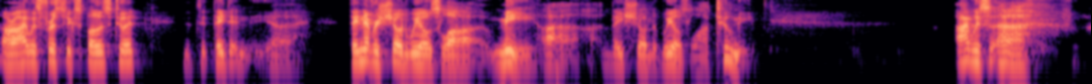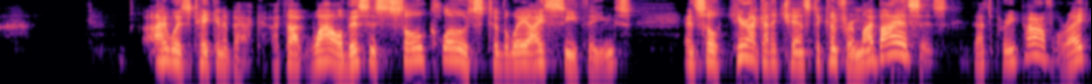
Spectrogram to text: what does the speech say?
or I was first exposed to it, they didn't, uh, they never showed Wiio's Law me. Uh, they showed Wiio's Law to me. I was, uh, I was taken aback. I thought, wow, this is so close to the way I see things. And so here I got a chance to confirm my biases. That's pretty powerful, right?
